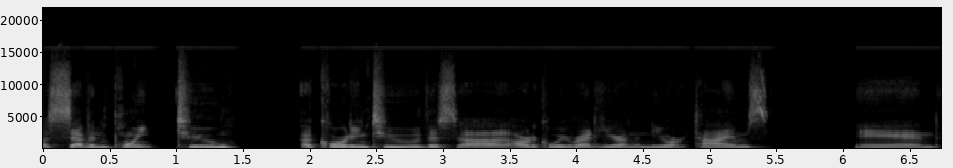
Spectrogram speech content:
a 7.2 according to this uh article we read here on the new york times and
